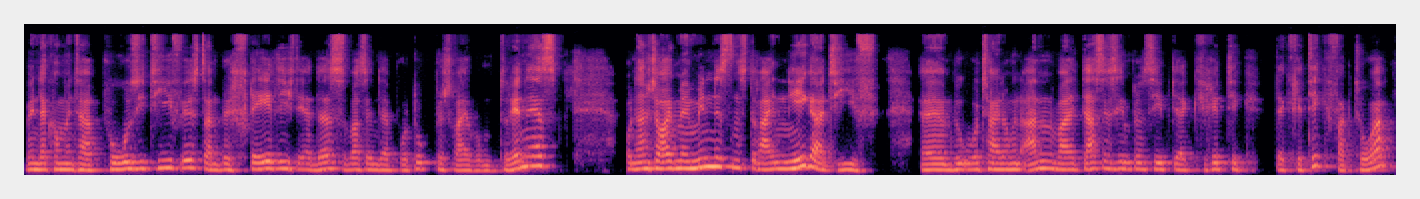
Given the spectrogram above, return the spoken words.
wenn der Kommentar positiv ist, dann bestätigt er das, was in der Produktbeschreibung drin ist. Und dann schaue ich mir mindestens drei Negativbeurteilungen äh, an, weil das ist im Prinzip der Kritik, der Kritikfaktor.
